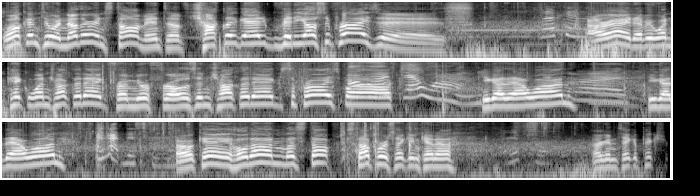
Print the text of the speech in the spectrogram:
Welcome to another installment of Chocolate Egg Video Surprises. All right, everyone pick one chocolate egg from your frozen chocolate egg surprise box. You got that one? You got that one? I got this one. Okay, hold on. Let's stop. Stop for a second, Kenna. I'm going to take a picture.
